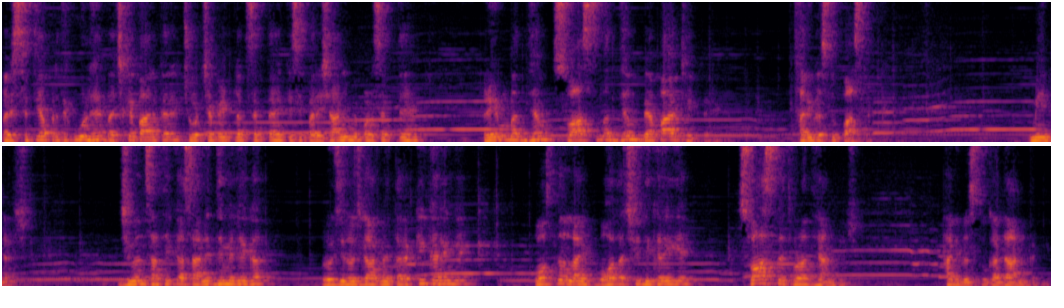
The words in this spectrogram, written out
परिस्थितियाँ प्रतिकूल है बच के पार करें, चोट चपेट लग सकता है, किसी परेशानी में पड़ सकते हैं। प्रेम मध्यम, स्वास्थ्य मध्यम, व्यापार ठीक रहेगा। हरी वस्तु पास रखें। मीन राशि। जीवन साथी का सानिध्य मिलेगा। रोजी रोज़गार में तरक्की करेंगे। पर्सनल लाइफ बहुत अच्छी दिख रही है। स्वास्थ्य पे थोड़ा ध्यान दीजिए। हरी वस्तु का दान करिए।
